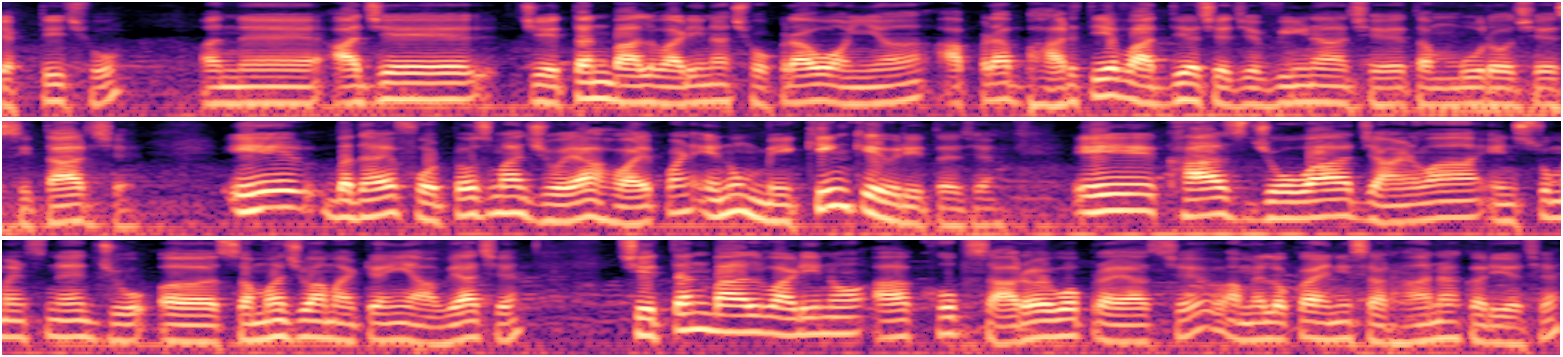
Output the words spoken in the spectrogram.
વ્યક્તિ છું અને આજે ચેતન બાલવાડીના છોકરાઓ અહીંયા આપણા ભારતીય વાદ્ય છે, જે વીણા છે, તંબુરો છે, સિતાર છે એ બધાએ ફોટોઝમાં જોયા હોય, પણ એનું મેકિંગ કેવી રીતે છે? એ ખાસ જોવા, જાણવા, ઇન્સ્ટ્રુમેન્ટ્સને જો સમજવા માટે અહીં આવ્યા છે. ચેતન બાલવાડીનો આ ખૂબ સારો એવો પ્રયાસ છે. અમે લોકો એની સરાહના કરીએ છીએ.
